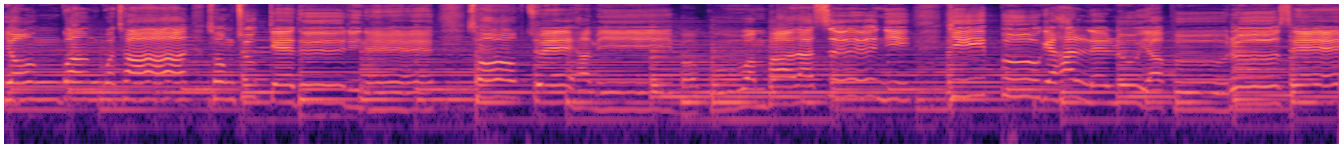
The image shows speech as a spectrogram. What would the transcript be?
영광과 찬송 주께 드리네. 속죄함이 구원 받았으니 기쁘게 할렐루야 부르세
